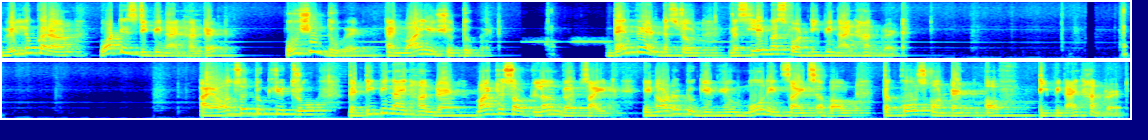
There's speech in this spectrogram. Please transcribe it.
we'll look around what is DP900, who should do it and why you should do it. Then we understood the syllabus for DP900. I also took you through the DP900 Microsoft Learn website in order to give you more insights about the course content of DP900.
